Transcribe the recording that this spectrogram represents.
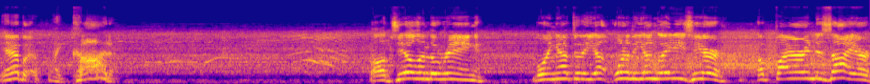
Yeah, but my God. While Jill in the ring, going after the one of the young ladies here of Fire and Desire,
